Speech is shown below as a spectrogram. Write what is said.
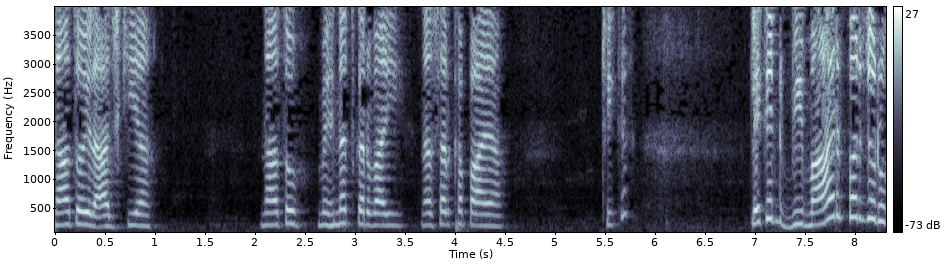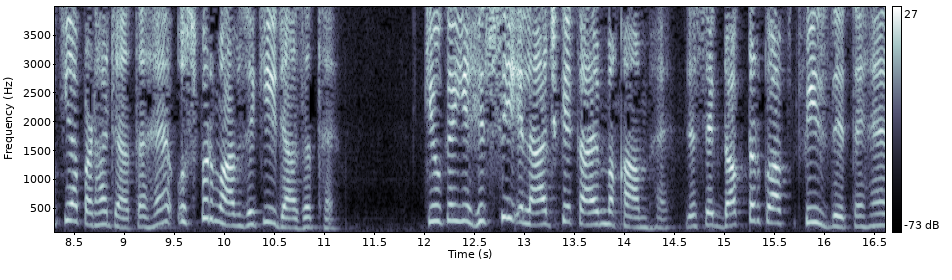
نہ تو علاج کیا نہ تو محنت کروائی نہ سر کھپایا ٹھیک ہے لیکن بیمار پر جو رکیا پڑھا جاتا ہے اس پر معاوضے کی اجازت ہے کیونکہ یہ حصے علاج کے قائم مقام ہے جیسے ایک ڈاکٹر کو آپ فیس دیتے ہیں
